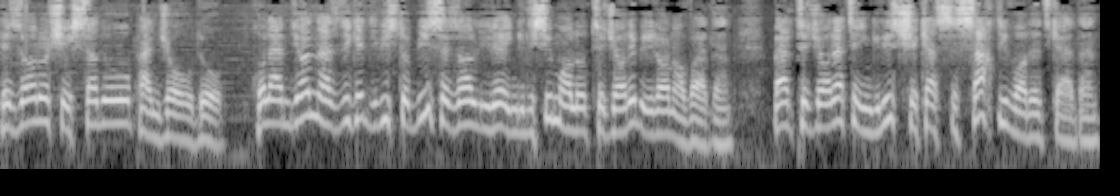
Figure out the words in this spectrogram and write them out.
1652 هلندیان نزدیک 220 هزار لیره انگلیسی مال و تجاره به ایران آوردند بر تجارت انگلیس شکست سختی وارد کردند.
